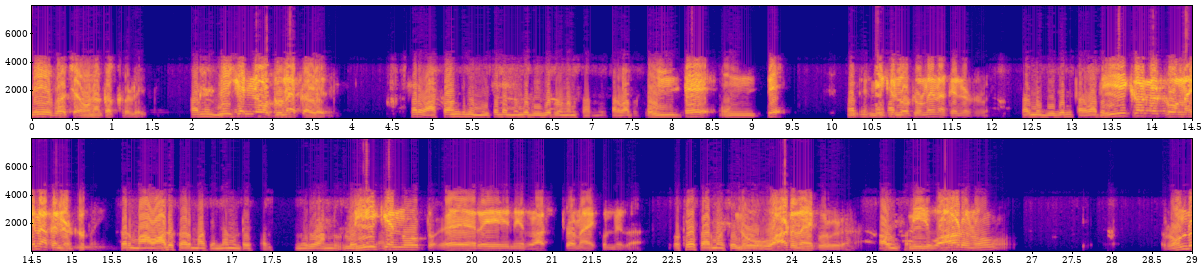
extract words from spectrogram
నీ ప్రచారం నాకు అక్కర్లేదు. సార్ నీకెన్ని ఓట్లు అక్కర్లేదు. సార్ వాస్తవానికి మేము మీకంటే ముందు బీజేపీలో ఉన్నాం సార్. మీరు తర్వాత ఉంటే ఉంటే. నీకు నోట్లు ఉన్నాయి నాకే నోట్లు ఉన్నాయి సార్ మీరు బీజేపీ తర్వాత నీకు ఉన్నాయి నాకే ఉన్నాయి సార్ మా వాడు సార్ మాకు ఎన్నో ఉంటాయి సార్. మీరు రే నీ రాష్ట్ర నాయకుడినిరా ఓకే సార్ మా నువ్వు వార్డు నాయకుడురా అవును సార్. నీ వార్డును రెండు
